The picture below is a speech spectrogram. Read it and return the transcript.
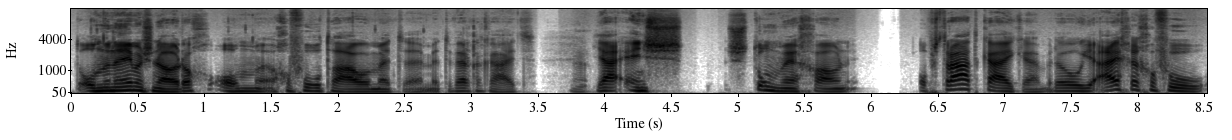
de ondernemers nodig om uh, gevoel te houden met, uh, met de werkelijkheid. Ja, ja en stomweg gewoon op straat kijken. Ik bedoel, je eigen gevoel.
